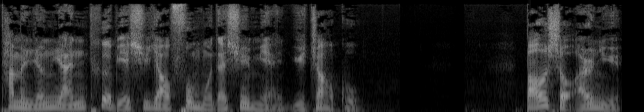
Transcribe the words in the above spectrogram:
他们仍然特别需要父母的训勉与照顾。保守儿女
